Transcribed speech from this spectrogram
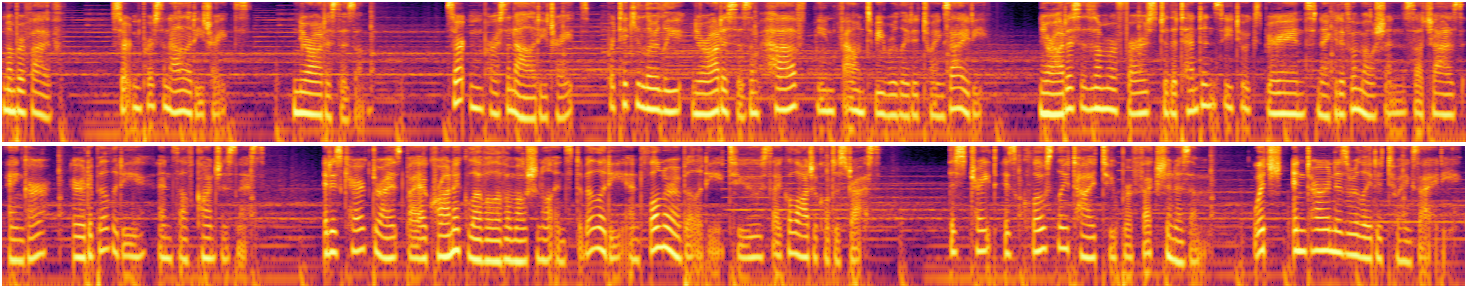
Number five, certain personality traits, neuroticism. Certain personality traits, particularly neuroticism, have been found to be related to anxiety. Neuroticism refers to the tendency to experience negative emotions such as anger, irritability, and self-consciousness. It is characterized by a chronic level of emotional instability and vulnerability to psychological distress. This trait is closely tied to perfectionism, which in turn is related to anxiety.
